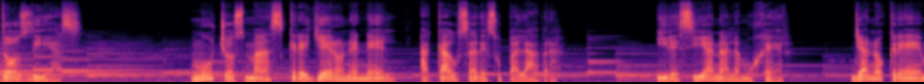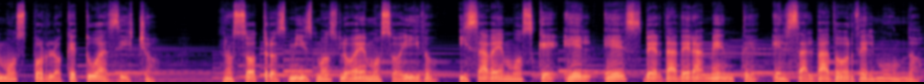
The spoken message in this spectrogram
dos días. Muchos más creyeron en él a causa de su palabra. Y decían a la mujer, ya no creemos por lo que tú has dicho. Nosotros mismos lo hemos oído y sabemos que Él es verdaderamente el Salvador del mundo.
